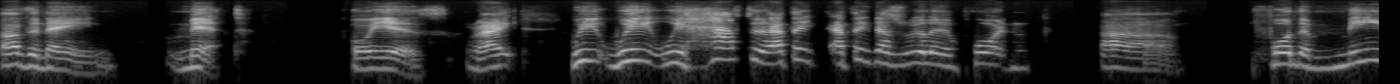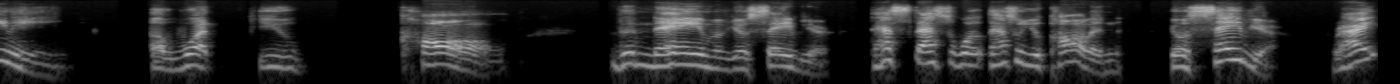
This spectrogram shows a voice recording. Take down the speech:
of the name meant or is? Right? we we we have to i think i think that's really important uh for the meaning of what you call the name of your savior that's that's what that's what you're calling your savior right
